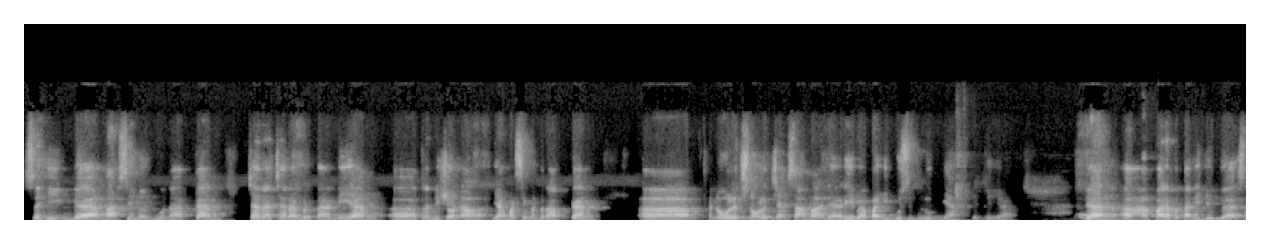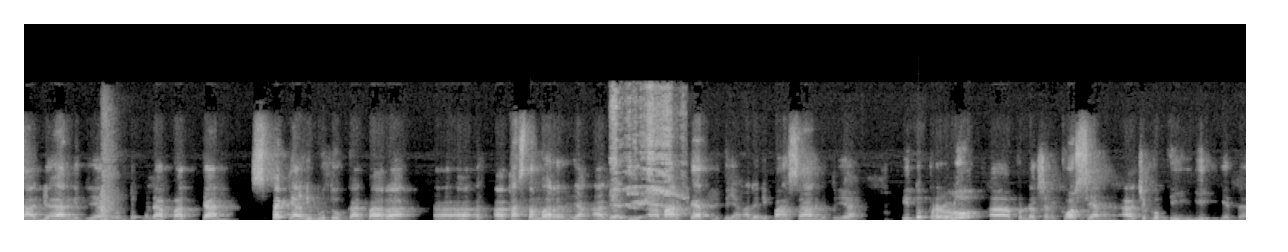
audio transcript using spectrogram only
sehingga masih menggunakan cara-cara bertani yang uh, tradisional yang masih menerapkan knowledge knowledge yang sama dari bapak ibu sebelumnya gitu ya dan uh, para petani juga sadar gitu ya untuk mendapatkan spek yang dibutuhkan para uh, uh, customer yang ada di uh, market gitu yang ada di pasar gitu ya itu perlu uh, production cost yang uh, cukup tinggi gitu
